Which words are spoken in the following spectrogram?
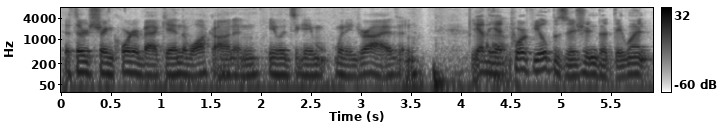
the third string quarterback in the walk on, and he leads the game winning drive, and Yeah, they had um, poor field position, but they went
